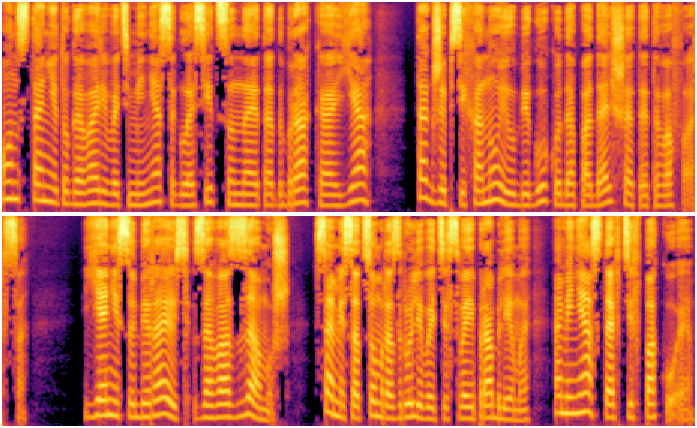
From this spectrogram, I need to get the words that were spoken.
Он станет уговаривать меня согласиться на этот брак, а я также психану и убегу куда подальше от этого фарса. Я не собираюсь за вас замуж. Сами с отцом разруливайте свои проблемы, а меня оставьте в покое».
